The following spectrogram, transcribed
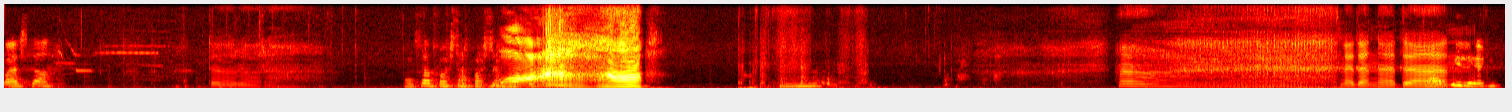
Baştan. başlat. başlat. Vaaah! Hmm, Neden neden? Katilim.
